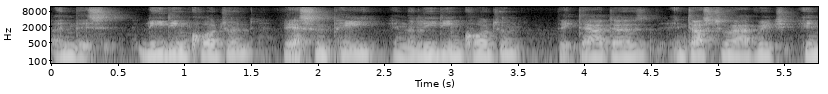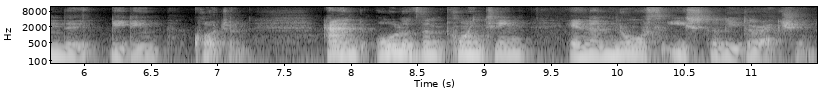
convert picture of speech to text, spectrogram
in this leading quadrant, the S&P in the leading quadrant, the Dow Jones Industrial Average in the leading quadrant, and all of them pointing in a northeasterly direction.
